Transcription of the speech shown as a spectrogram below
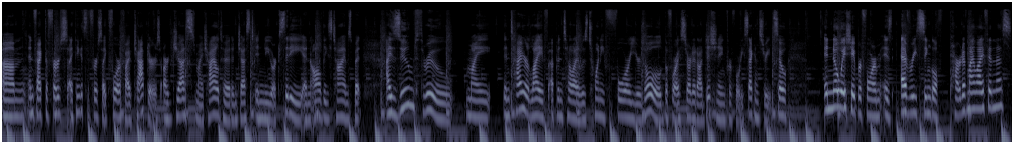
Um, in fact, the first, I think it's the first like four or five chapters are just my childhood and just in New York City and all these times. But I zoomed through my entire life up until I was 24 years old before I started auditioning for 42nd Street. So, in no way, shape, or form is every single part of my life in this,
